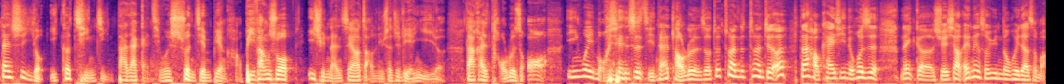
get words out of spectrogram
但是有一个情景，大家感情会瞬间变好。比方说，一群男生要找女生去联谊了，大家开始讨论说：“哦，因为某一件事情，在讨论的时候，就突然就突然觉得，哎，大家好开心的，或是那个学校，哎，那个时候运动会叫什么？”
